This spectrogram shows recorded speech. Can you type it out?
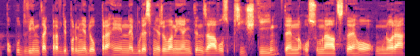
pokud vím, tak pravděpodobně do Prahy nebude směřovaný ani ten závoz příští, ten 18. února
